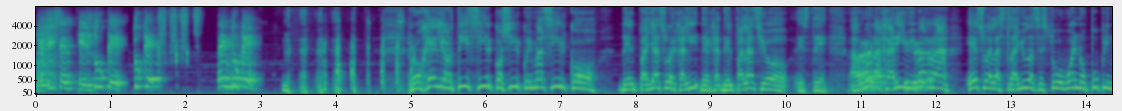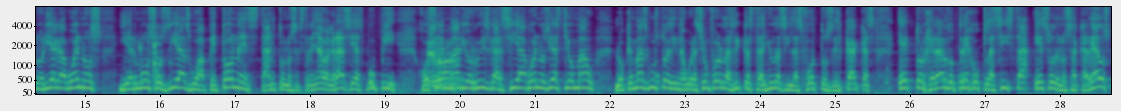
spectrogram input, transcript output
me dicen el duque, duque, duque. Rogelio Ortiz, circo, circo y más circo del payaso de Jali- de Ja- del Palacio, este, Aurora Ah, Jarillo. Ibarra, eso de las tlayudas estuvo bueno, Pupi Noriega, buenos y hermosos días, guapetones, tanto los extrañaba, gracias Pupi, José Perdón. Mario Ruiz García, buenos días tío Mau, lo que más gustó de la inauguración fueron las ricas tlayudas y las fotos del cacas, Héctor Gerardo Trejo, clasista, eso de los acarreados,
